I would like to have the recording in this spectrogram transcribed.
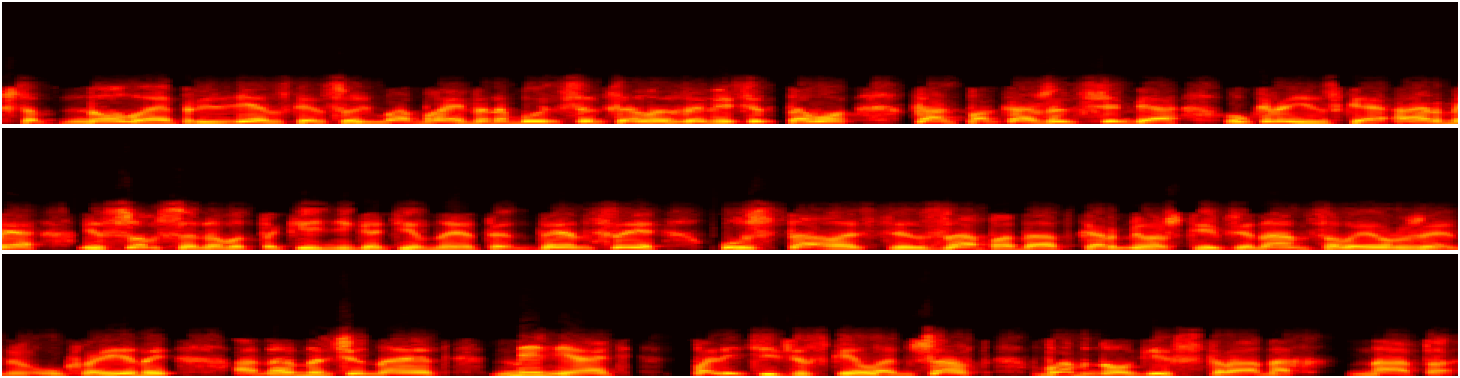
что новая президентская судьба Байдена будет всецело зависеть от того, как покажет себя украинская армия. И, собственно, вот такие негативные тенденции, усталости Запада от кормежки финансовой и оружейной Украины, она начинает менять политический ландшафт во многих странах НАТО.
